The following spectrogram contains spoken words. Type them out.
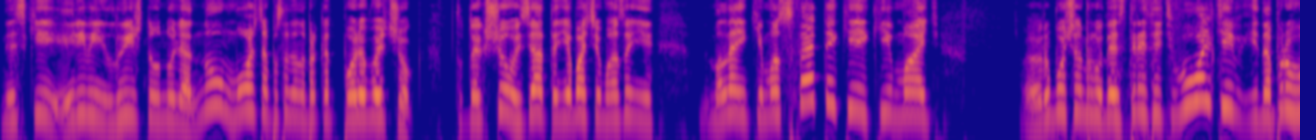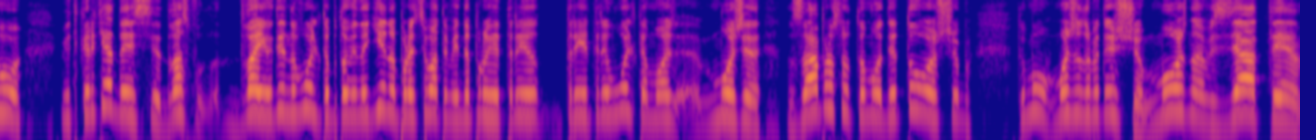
низький рівень логічного нуля? Ну, можна поставити, наприклад, польовичок. Тобто, якщо взяти, я бачив в магазині маленькі мосфетики, які мають е, робочу напругу десь 30 вольтів і напругу відкриття десь 2,1 вольт, тобто він надійно працювати від напруги 3,3 вольта може, може запросто, тому для того, щоб. Тому можна зробити що? Можна взяти.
